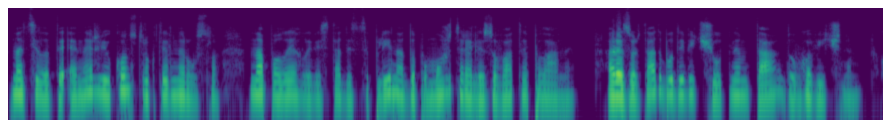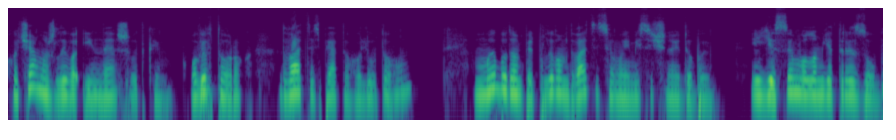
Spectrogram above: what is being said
націлити енергію конструктивне русло. Наполегливість та дисципліна допоможуть реалізувати плани. Результат буде відчутним та довговічним, хоча, можливо, і не швидким. У вівторок, 25 лютого, ми будемо під впливом 27-ї місячної доби. Її символом є тризуб.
